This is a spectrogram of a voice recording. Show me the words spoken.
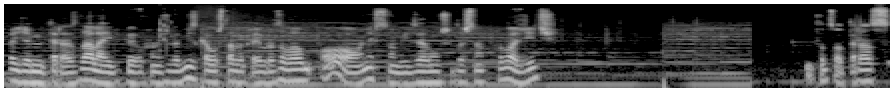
Przejdziemy teraz dalej ochronę środowiska, ustawę krajobrazową. O, nie chcą, widzę, muszę coś tam wprowadzić. To co, teraz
